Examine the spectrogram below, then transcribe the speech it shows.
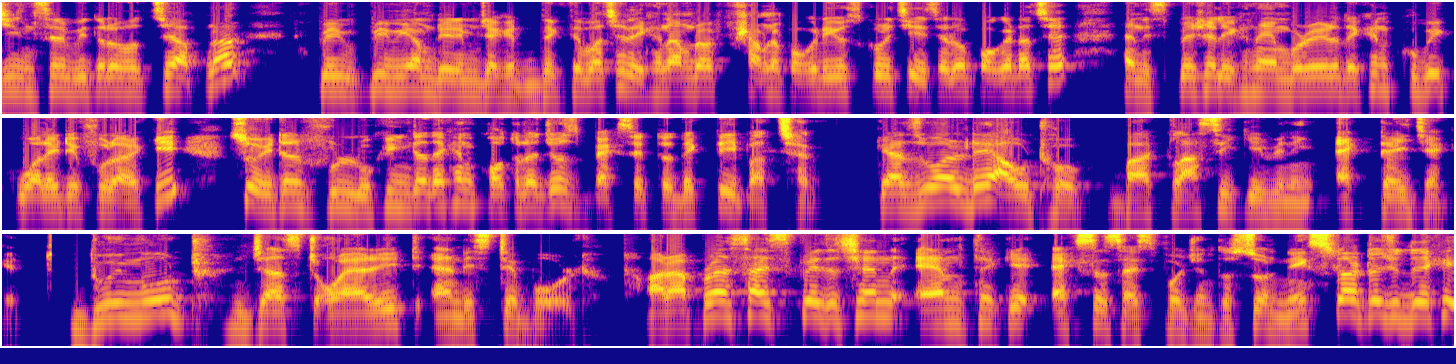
জিন্সের ভিতরে হচ্ছে আপনার প্রিমিয়াম ডেনিম জ্যাকেট দেখতে পাচ্ছেন। এখানে আমরা সামনে পকেট ইউজ করেছি, এছাড়াও পকেট আছে। অ্যান্ড স্পেশালি এখানে এমব্রয়ডারি দেখেন, খুবই কোয়ালিটিফুল আর কি। সো এটার ফুল লুকিংটা দেখেন, কতটা জোস ব্যাক সাইড তো দেখতেই পাচ্ছেন। ক্যাজুয়াল ডে আউট হোক বা ক্লাসিক ইভিনিং একটাই জ্যাকেট। দুই mood just wear it and stay bold আর আপনার সাইজ পেয়ে যাচ্ছেন এম থেকে এক্সেল সাইজ পর্যন্ত। সো নেক্সট কালারটা যদি দেখে,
